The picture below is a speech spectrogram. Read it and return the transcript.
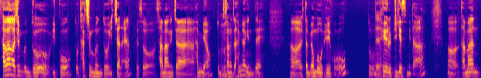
사망하신 분도 있고 또 다친 분도 있잖아요. 그래서 사망자 한 명, 또 부상자 한 명인데 어, 일단 명목을 빌고 또 네. 쾌유를 빌겠습니다. 어, 다만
